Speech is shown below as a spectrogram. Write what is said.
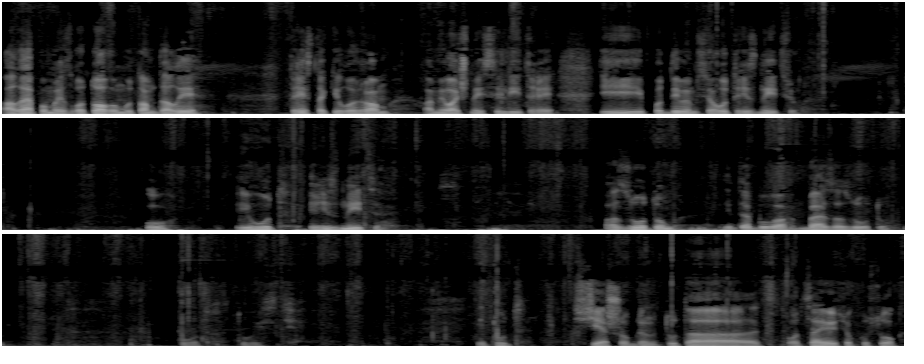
але по мерзлотовому там дали 300 кг аміачної селітри. І подивимося от різницю. О, і от різниця. Азотом і де була без азоту. От, то есть. І тут ще що, блин, тут а, оцей ось кусок,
